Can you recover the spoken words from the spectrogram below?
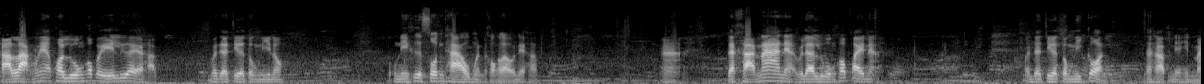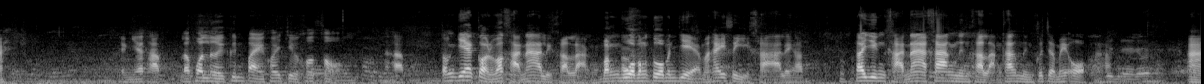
ขาหลังเนี่ยพอล้วงเข้าไปเรื่อยๆอะครับ มันจะเจอตรงนี้เนาะ ตรงนี้คือส้นเท้าเหมือนของเราเนี่ยครับ อ่า แต่ขาหน้าเนี่ยเวลาล้วงเข้าไปเนี่ย มันจะเจอตรงนี้ก่อนนะครับ เนี่ยเห็นไหมอย่างเงี้ยครับ แล้วพอเลยขึ้นไปค่อยเจอข้อศอกนะครับ ต้องแยกก่อนว่าขาหน้าหรือขาหลัง บางวัวบางตัวมันแหย่มาให้สี่ขาเลยครับ ถ้ายิงขาหน้าข้างหนึ่งขาหลังข้างหนึ่งก็จะไม่ออกนะครับอ่า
